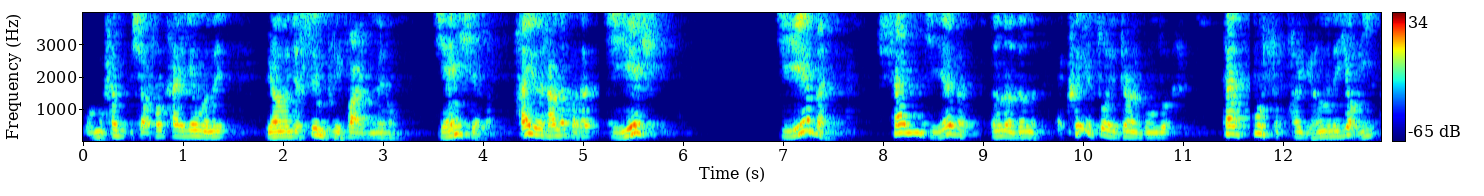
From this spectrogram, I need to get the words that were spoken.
我们看小时候看英文的原文叫 simplify 的那种简写了。还有啥呢？把它节选、节本、删节本等等等等，可以做这样的工作，但不损害原文的要义，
